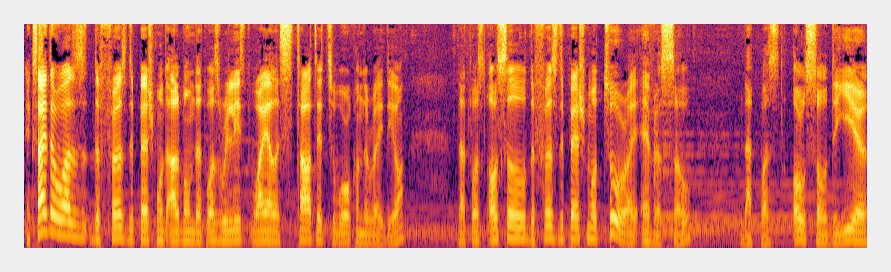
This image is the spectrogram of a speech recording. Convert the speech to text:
Exciter was the first Depeche Mode album that was released while I started to work on the radio. That was also the first Depeche Mode tour I ever saw. That was also the year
